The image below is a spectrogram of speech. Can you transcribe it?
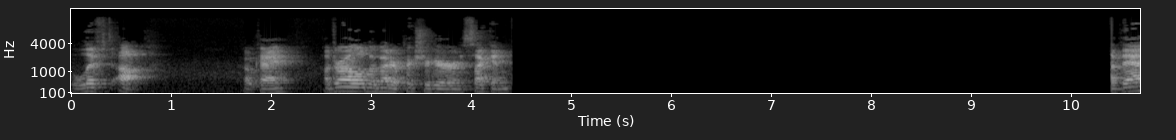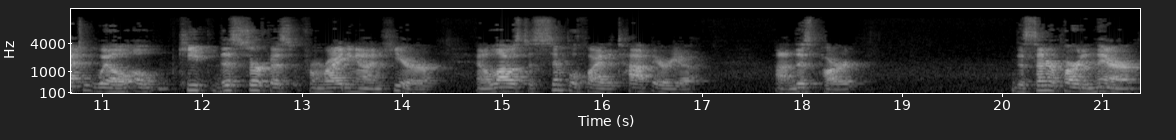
lift up. Okay? I'll draw a little bit better picture here in a second. That will uh, keep this surface from riding on here and allow us to simplify the top area on this part. The center part in there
